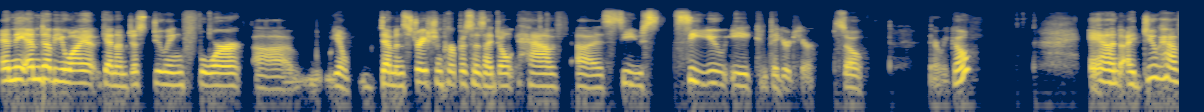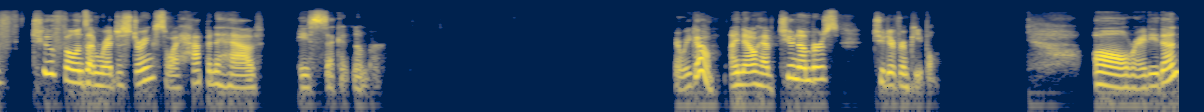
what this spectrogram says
And the MWI, again, I'm just doing for, uh, you know, demonstration purposes. I don't have uh, CU, CUE configured here. So there we go. And I do have two phones I'm registering, so I happen to have a second number. There we go. I now have two numbers, two different people. Alrighty then.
